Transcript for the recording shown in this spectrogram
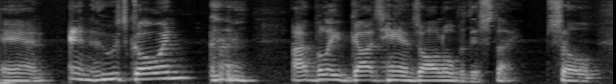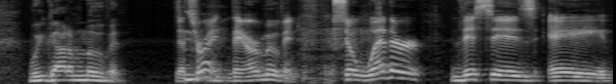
And and who's going? I believe God's hands all over this thing. So we've got to move it. That's right. They are moving. So whether this is a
